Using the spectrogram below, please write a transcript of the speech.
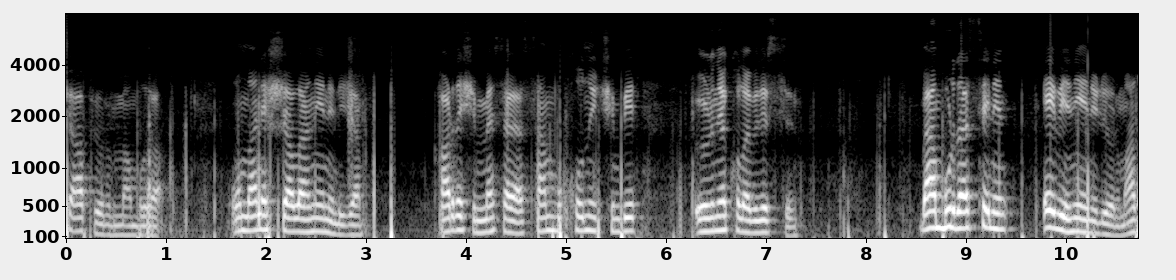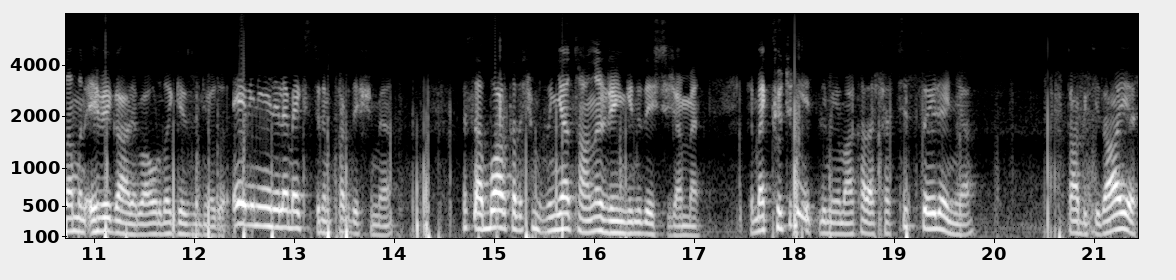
şey yapıyorum ben burada. Onların eşyalarını yenileyeceğim. Kardeşim mesela sen bu konu için bir örnek olabilirsin. Ben burada senin evini yeniliyorum. Adamın evi galiba orada geziniyordu. Evini yenilemek istedim kardeşim ya. Mesela bu arkadaşımızın yatağının rengini değiştireceğim ben. Ya Ben kötü niyetli miyim arkadaşlar? Siz söyleyin ya. Tabii ki de hayır.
